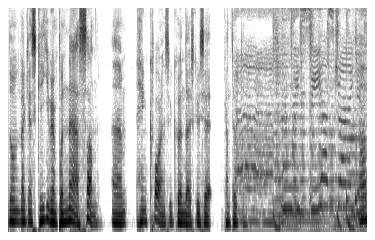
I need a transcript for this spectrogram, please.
de verkligen skriver den på näsan. Um, häng kvar en sekund där, ska vi se, jag kan ta upp den. Ja.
